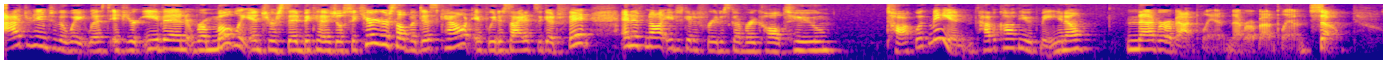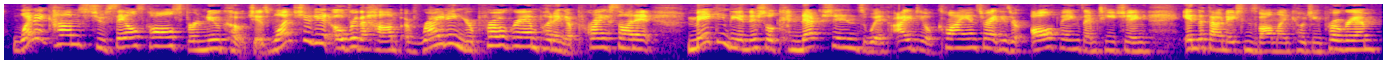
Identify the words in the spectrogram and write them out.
add your name to the waitlist if you're even remotely interested because you'll secure yourself a discount if we decide it's a good fit. And if not, you just get a free discovery call to talk with me and have a coffee with me, you know? Never a bad plan, never a bad plan. So when it comes to sales calls for new coaches, once you get over the hump of writing your program, putting a price on it, making the initial connections with ideal clients, right? These are all things I'm teaching in the Foundations of Online Coaching program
